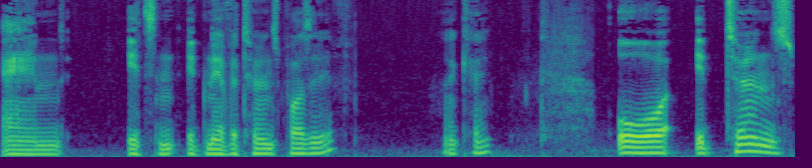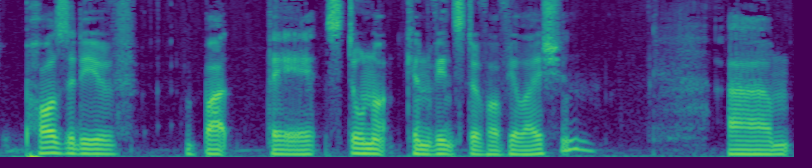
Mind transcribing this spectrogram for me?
and it's it never turns positive, okay, or it turns positive, but they're still not convinced of ovulation. Um,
